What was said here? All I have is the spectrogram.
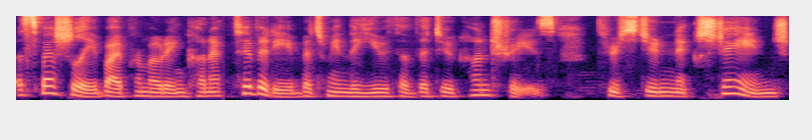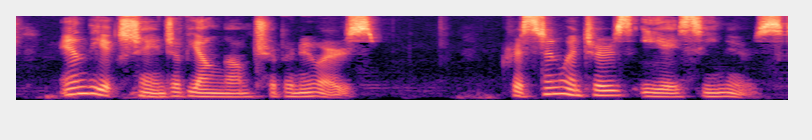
especially by promoting connectivity between the youth of the two countries through student exchange and the exchange of young entrepreneurs. Kristen Winters, EAC News.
